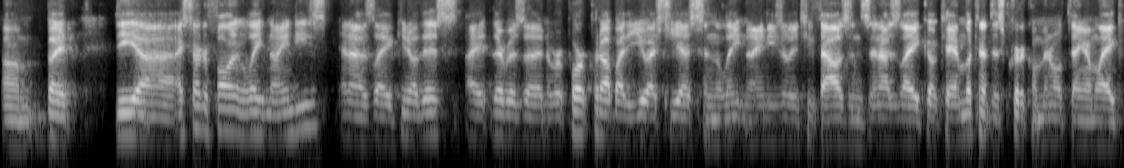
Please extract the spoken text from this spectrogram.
Um, but the uh, I started following in the late '90s, and I was like, you know, this. I there was a, a, report put out by the USGS in the late '90s, early 2000s, and I was like, okay, I'm looking at this critical mineral thing. I'm like,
